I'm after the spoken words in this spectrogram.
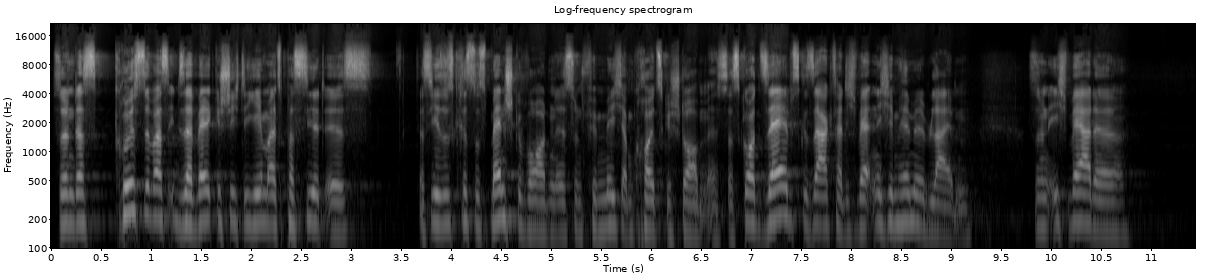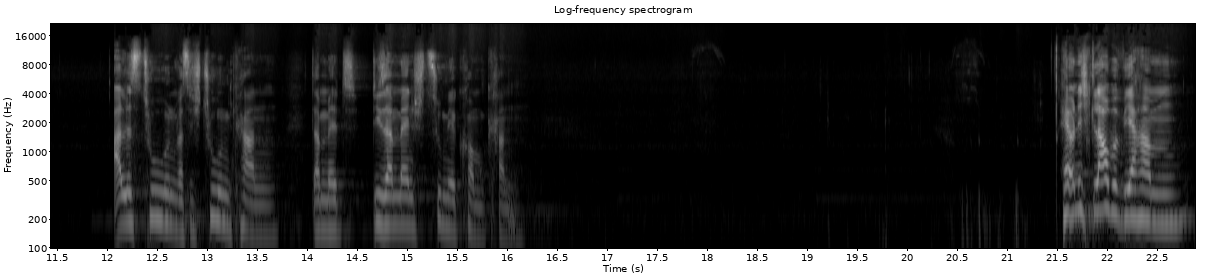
sondern das Größte, was in dieser Weltgeschichte jemals passiert ist, dass Jesus Christus Mensch geworden ist und für mich am Kreuz gestorben ist. Dass Gott selbst gesagt hat, ich werde nicht im Himmel bleiben, sondern ich werde alles tun, was ich tun kann, damit dieser Mensch zu mir kommen kann. Hey, und ich glaube, wir haben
